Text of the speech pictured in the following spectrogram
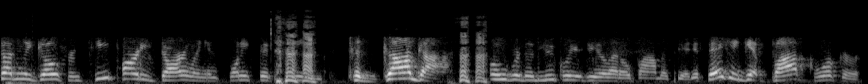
suddenly go from Tea Party darling in 2015 to Gaga over the nuclear deal that Obama did. If they can get Bob Corker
